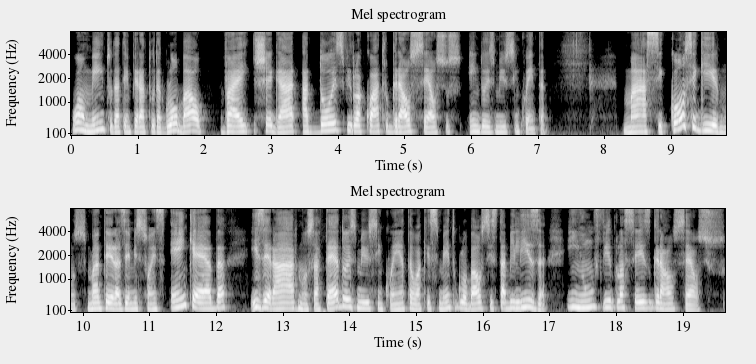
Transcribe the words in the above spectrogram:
o aumento da temperatura global vai chegar a 2,4 graus Celsius em 2050. Mas se conseguirmos manter as emissões em queda e zerarmos até 2050, o aquecimento global se estabiliza em 1,6 graus Celsius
